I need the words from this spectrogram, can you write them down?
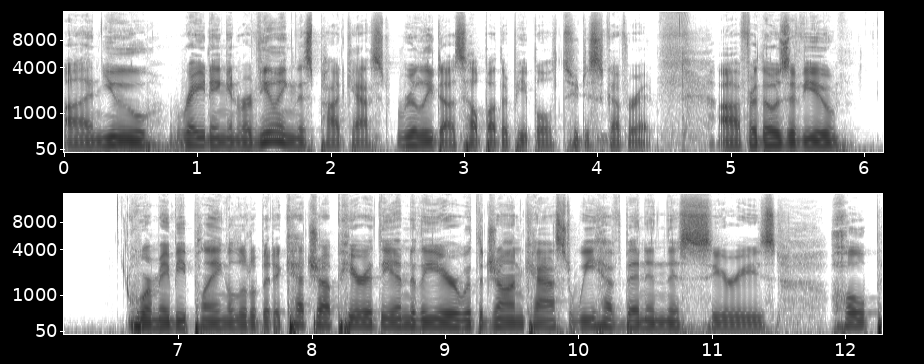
Uh, and you rating and reviewing this podcast really does help other people to discover it. Uh, for those of you who are maybe playing a little bit of catch up here at the end of the year with the JonCast, we have been in this series, Hope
